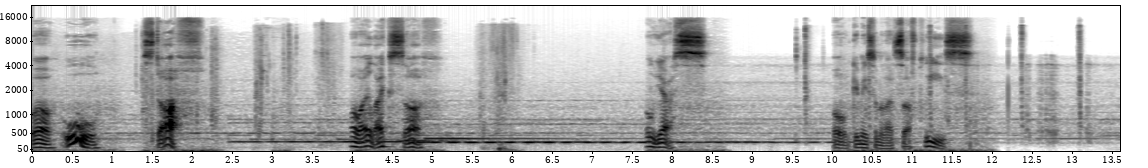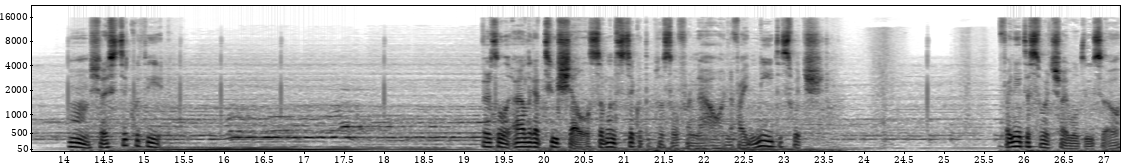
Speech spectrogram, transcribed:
Whoa. Ooh. Stuff. Oh, I like stuff. Oh, yes. Oh, give me some of that stuff, please. Hmm, should I stick with the... There's only- I only got two shells, so I'm gonna stick with the pistol for now, and if I need to switch... If I need to switch, I will do so.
